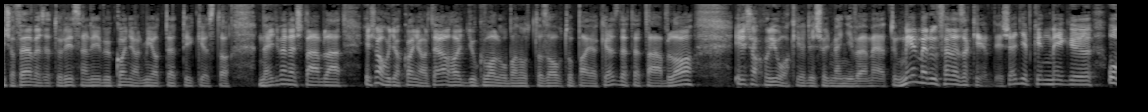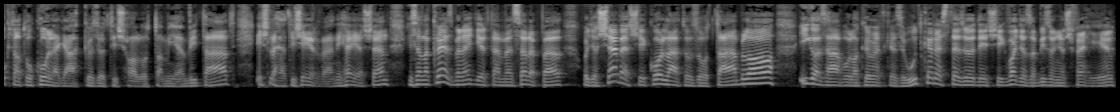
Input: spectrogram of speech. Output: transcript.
és a felvezető részen lévő kanyar miatt tették ki ezt a 40-es táblát, és ahogy a kanyart elhagyjuk, valóban ott az autópálya kezdete tábla, és akkor jó a kérdés, hogy mennyivel mehetünk. Miért merül fel ez a kérdés? Egyébként még ö, oktató kollégák között is hallottam ilyen vitát, és lehet is érvelni helyesen, hiszen a Kreszben egyértelműen szerepel, hogy a sebesség korlátozó tábla igazából a következő útkereszteződésig, vagy az a bizonyos fehér,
